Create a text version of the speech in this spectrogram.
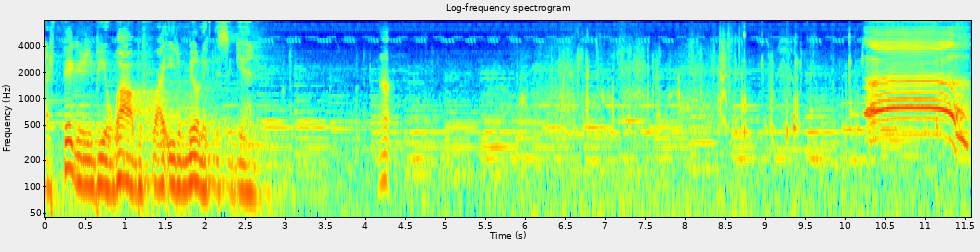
I figured it'd be a while before I eat a meal like this again. Huh? Ah!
